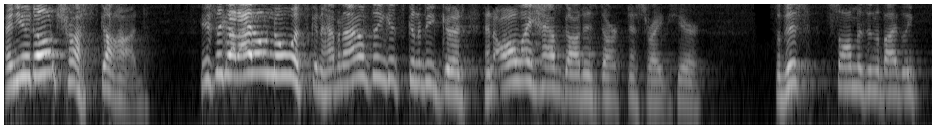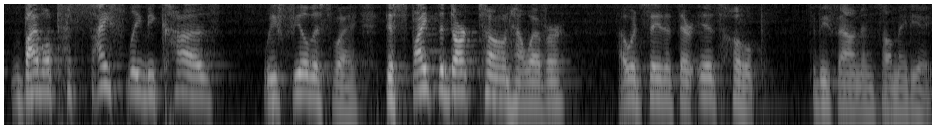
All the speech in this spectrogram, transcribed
and you don't trust God. You say, God, I don't know what's going to happen. I don't think it's going to be good. And all I have, God, is darkness right here. So this psalm is in the Bible, Bible precisely because we feel this way. Despite the dark tone, however, I would say that there is hope to be found in Psalm 88.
